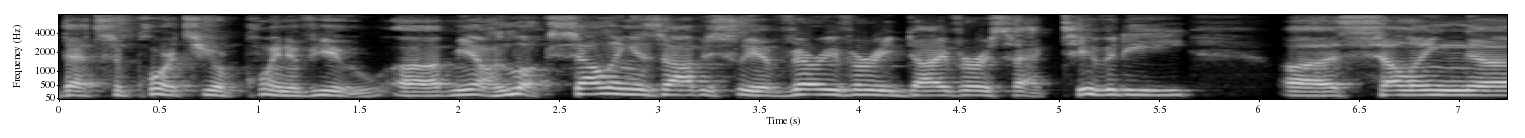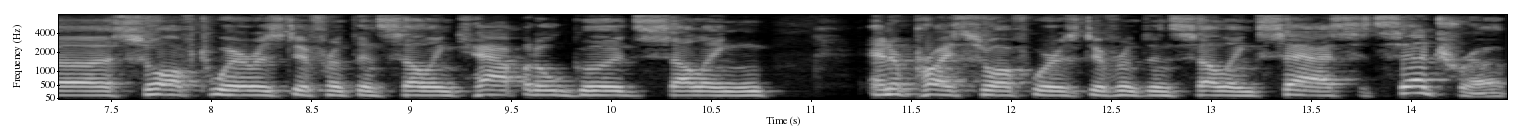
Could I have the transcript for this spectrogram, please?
that supports your point of view. Uh, you know, look, selling is obviously a very, very diverse activity. Uh, selling uh, software is different than selling capital goods. Selling enterprise software is different than selling SaaS, etc.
